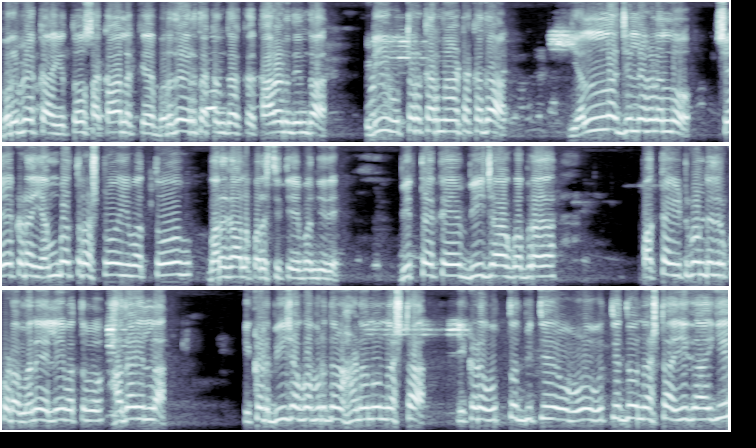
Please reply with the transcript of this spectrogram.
ಬರಬೇಕಾಗಿತ್ತು, ಸಕಾಲಕ್ಕೆ ಬರದೇ ಇರತಕ್ಕಂಥ ಕಾರಣದಿಂದ ಇಡೀ ಉತ್ತರ ಕರ್ನಾಟಕದ ಎಲ್ಲ ಜಿಲ್ಲೆಗಳಲ್ಲೂ ಶೇಕಡ ಎಂಬತ್ತರಷ್ಟು ಇವತ್ತು ಬರಗಾಲ ಪರಿಸ್ಥಿತಿ ಬಂದಿದೆ. ಬಿತ್ತಕ್ಕೆ ಬೀಜ, ಗೊಬ್ಬರ ಪಕ್ಕ ಇಟ್ಕೊಂಡಿದ್ರು ಕೂಡ ಮನೆಯಲ್ಲಿ, ಇವತ್ತು ಹದ ಇಲ್ಲ. ಈ ಕಡೆ ಬೀಜ, ಗೊಬ್ಬರದ ಹಣನೂ ನಷ್ಟ, ಈ ಕಡೆ ಉತ್ತದ್ ಬಿತ್ತಿದ ಉತ್ತಿದ್ದು ನಷ್ಟ, ಹೀಗಾಗಿ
